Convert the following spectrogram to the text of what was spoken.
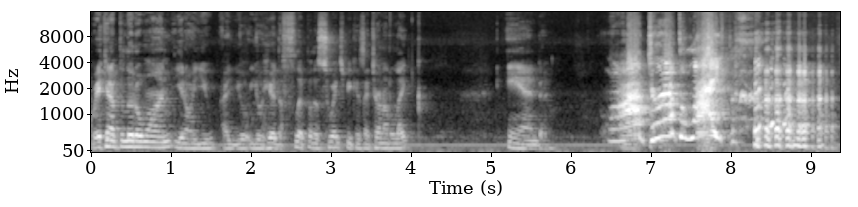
Waking up the little one, you know, you uh, you'll, you'll hear the flip of the switch because I turn on the light, and ah, turn out the light.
